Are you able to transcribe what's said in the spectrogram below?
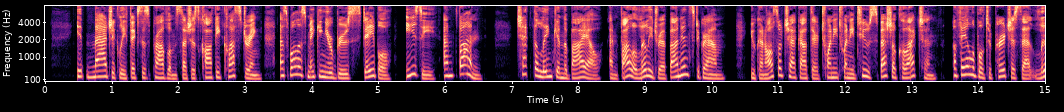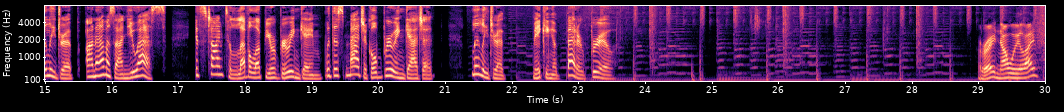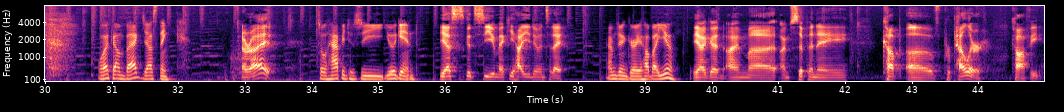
It magically fixes problems such as coffee clustering, as well as making your brews stable, easy, and fun. Check the link in the bio and follow Lily Drip on Instagram. You can also check out their 2022 special collection, available to purchase at Lily Drip on Amazon US. It's time to level up your brewing game with this magical brewing gadget. Lily Drip, making a better brew. All right, now we're live. Welcome back, Justin. All right. So happy to see you again. Yes, it's good to see you, Mickey. How you doing today? I'm doing great. How about you? Yeah, good. I'm uh, I'm sipping a cup of Propeller coffee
